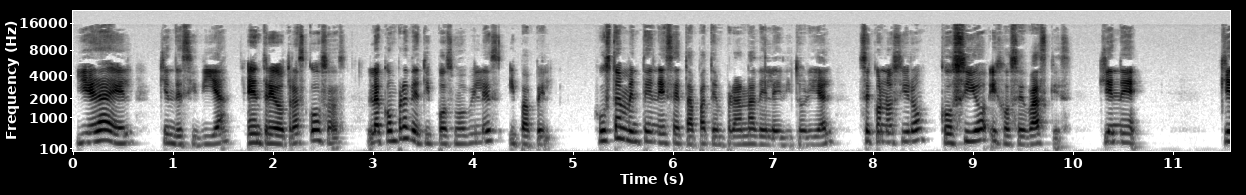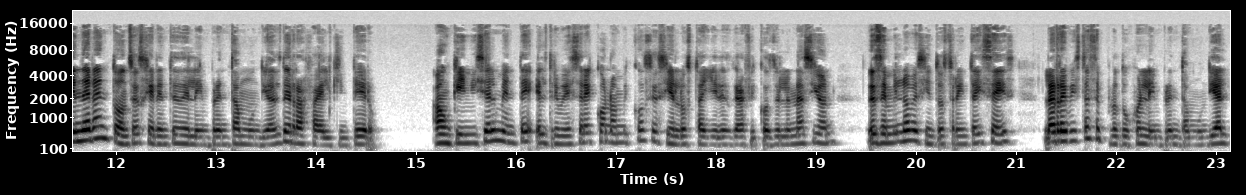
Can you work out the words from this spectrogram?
y era él quien decidía, entre otras cosas, la compra de tipos móviles y papel. Justamente en esa etapa temprana de la editorial se conocieron Cosío y José Vázquez, quien, e, quien era entonces gerente de la imprenta mundial de Rafael Quintero. Aunque inicialmente el trimestre económico se hacía en los talleres gráficos de la Nación, desde 1936 la revista se produjo en la imprenta mundial,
